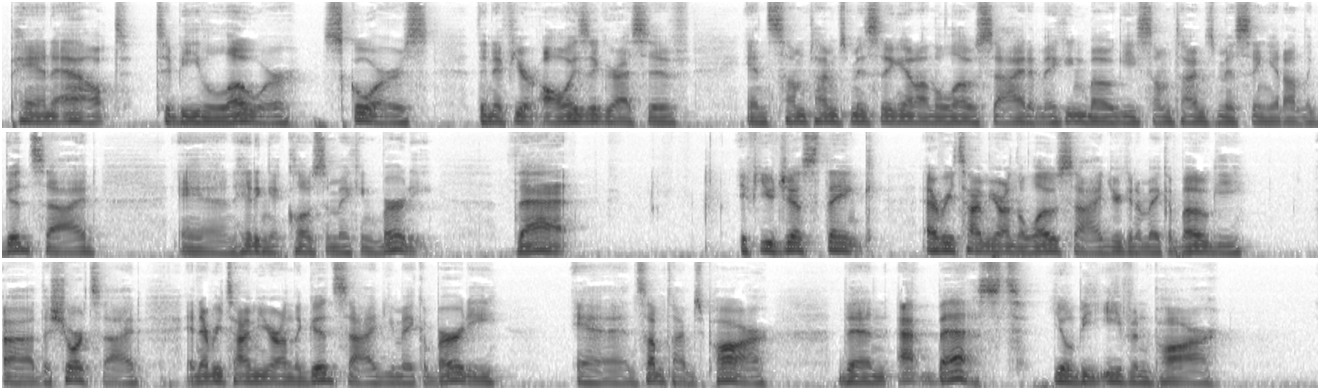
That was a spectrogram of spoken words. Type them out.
pan out to be lower scores than if you're always aggressive and sometimes missing it on the low side and making bogey, sometimes missing it on the good side and hitting it close and making birdie. That, if you just think every time you're on the low side, you're going to make a bogey, uh, the short side, and every time you're on the good side, you make a birdie and sometimes par, then at best, you'll be even par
